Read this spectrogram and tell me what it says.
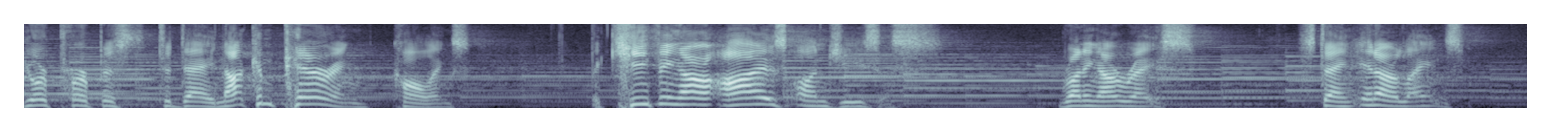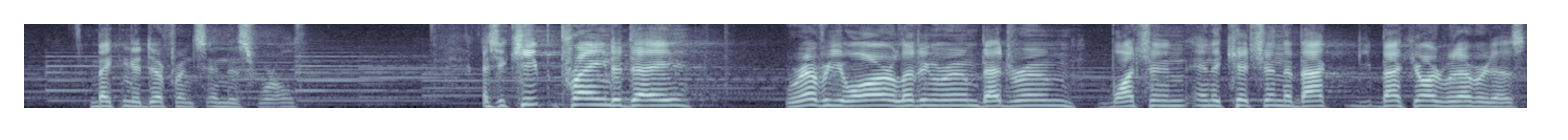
your purpose today, not comparing callings, but keeping our eyes on Jesus, running our race, staying in our lanes, making a difference in this world. As you keep praying today, wherever you are living room, bedroom, watching in the kitchen, the back, backyard, whatever it is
